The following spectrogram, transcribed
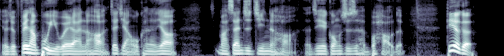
就就非常不以为然了哈。再讲我可能要骂三字经的哈。那这些公司是很不好的。第二个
